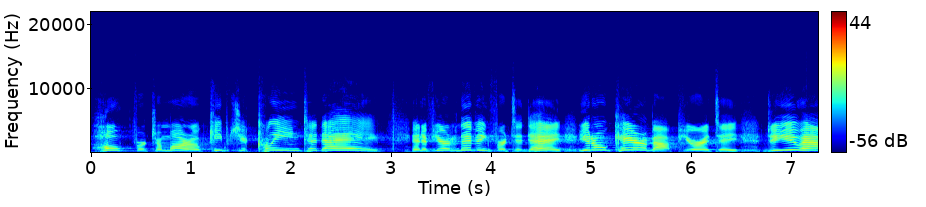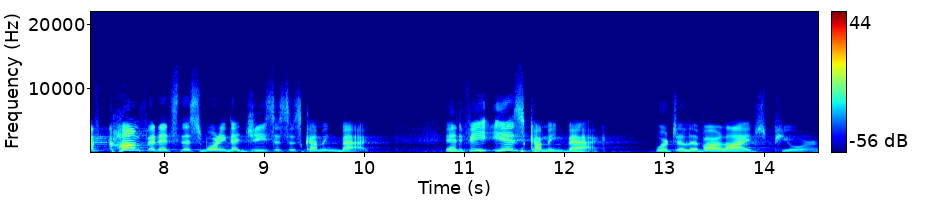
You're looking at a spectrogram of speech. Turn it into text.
hope for tomorrow keeps you clean today. And if you're living for today, you don't care about purity. Do you have confidence this morning that Jesus is coming back? And if he is coming back, we're to live our lives pure.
